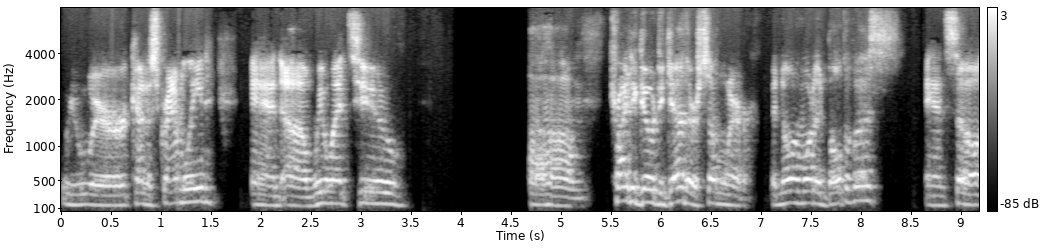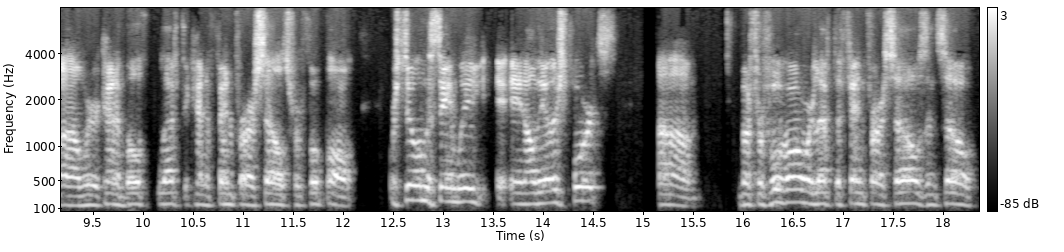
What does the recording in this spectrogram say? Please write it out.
we were kind of scrambling, and uh, we went to um, try to go together somewhere, but no one wanted both of us. And so uh, we were kind of both left to kind of fend for ourselves for football. We're still in the same league in all the other sports, um, but for football, we're left to fend for ourselves. And so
